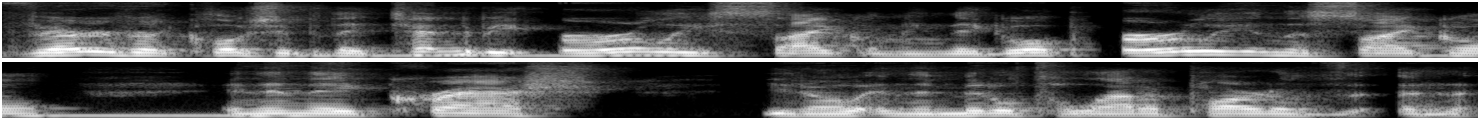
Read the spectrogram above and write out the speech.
very, very closely, but they tend to be early cycle. I they go up early in the cycle and then they crash, you know, in the middle to latter part of an,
